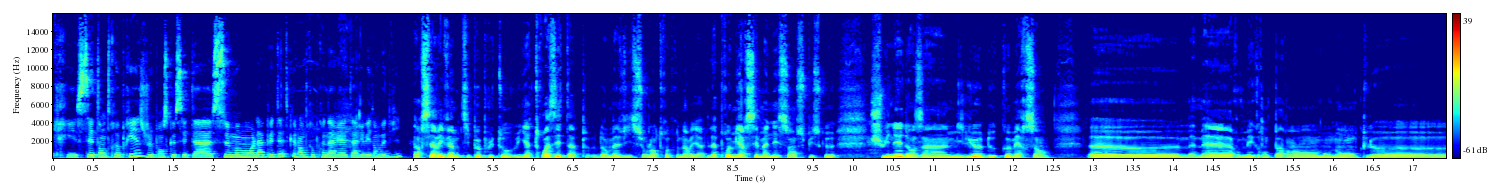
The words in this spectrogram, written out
créé cette entreprise. Je pense que c'est à ce moment-là peut-être que l'entrepreneuriat est arrivé dans votre vie? Alors, c'est arrivé un petit peu plus tôt. Il y a trois étapes dans ma vie sur l'entrepreneuriat. La première, c'est ma naissance, puisque je suis né dans un milieu de commerçants. Euh, ma mère, mes grands-parents, mon oncle euh,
